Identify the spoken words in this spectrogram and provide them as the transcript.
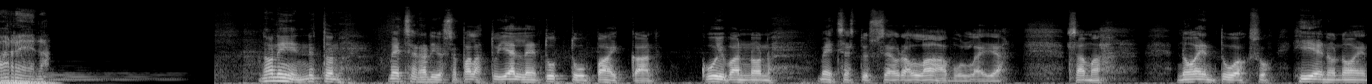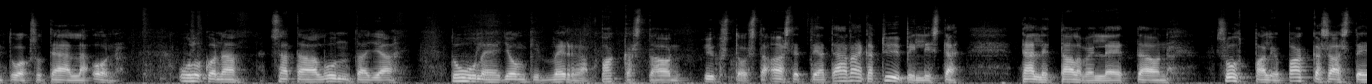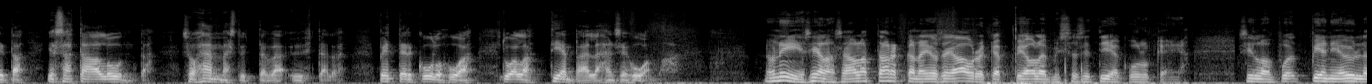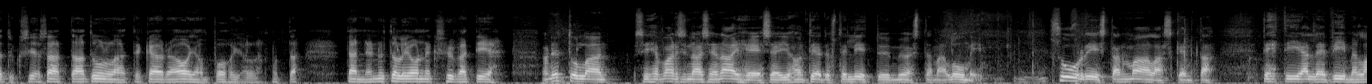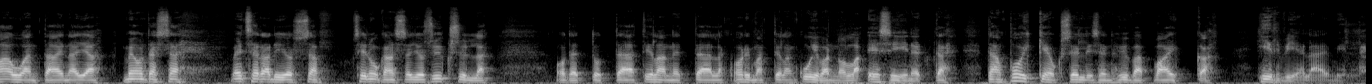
Areena. No niin, nyt on Metsäradiossa palattu jälleen tuttuun paikkaan Kuivannon metsästysseuran laavulle ja sama noen tuoksu, hieno noen tuoksu täällä on. Ulkona sataa lunta ja tuulee jonkin verran. Pakkasta on 11 astetta ja tämä on aika tyypillistä tälle talvelle, että on suht paljon pakkasasteita ja sataa lunta. Se on hämmästyttävä yhtälö. Petter Kulhua, tuolla tien päällähän se huomaa. No niin, siellä saa olla tarkkana, jos ei aurekeppi ole, missä se tie kulkee. Ja silloin pieniä yllätyksiä saattaa tulla, että käydään ojan pohjalla, mutta tänne nyt oli onneksi hyvä tie. No nyt tullaan siihen varsinaiseen aiheeseen, johon tietysti liittyy myös tämä lumi. Mm-hmm. Suuriistan maalaskenta tehtiin jälleen viime lauantaina ja me on tässä Metsäradiossa sinun kanssa jo syksyllä otettu tämä tilanne täällä Orimattilan kuivannolla esiin, että tämä on poikkeuksellisen hyvä paikka hirvieläimille.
